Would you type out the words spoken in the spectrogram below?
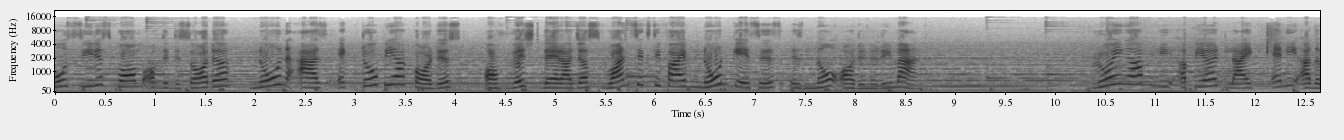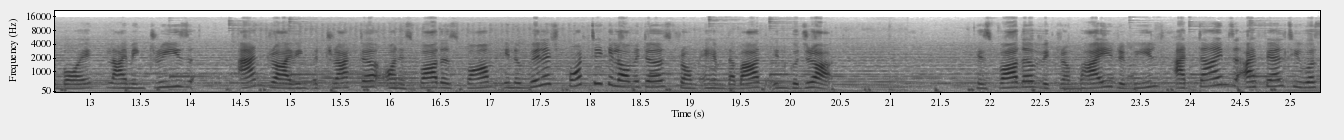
most serious form of the disorder known as ectopia cordis, of which there are just 165 known cases, is no ordinary man. Growing up, he appeared like any other boy, climbing trees and driving a tractor on his father's farm in a village 40 kilometers from Ahmedabad in Gujarat. His father Vikram Bhai revealed, At times I felt he was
